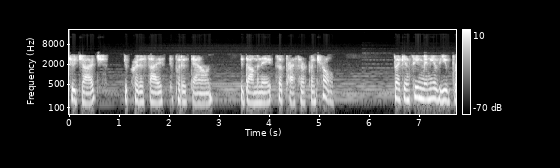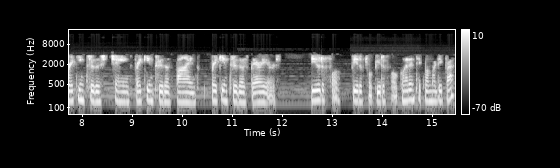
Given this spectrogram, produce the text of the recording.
to judge, to criticize, to put us down, to dominate, suppress, or control. So I can see many of you breaking through those chains, breaking through those binds, breaking through those barriers. Beautiful, beautiful, beautiful. Go ahead and take one more deep breath.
